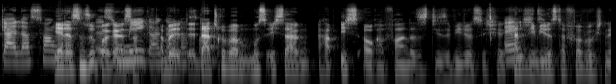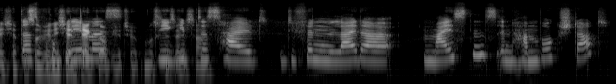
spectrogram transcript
geiler Song Ja, das ist ein super geiler Song. Aber geiler Song. darüber muss ich sagen, habe ich es auch erfahren, dass es diese Videos. Ich kannte Echt? die Videos davor wirklich nicht. Ich habe das, Das nicht Problem entdeckt auf ist, YouTube, muss ich die gibt sagen. es halt, die finden leider meistens in Hamburg statt.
